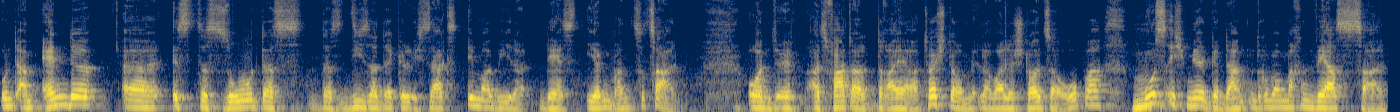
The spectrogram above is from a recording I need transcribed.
Und am Ende äh, ist es so, dass, dass dieser Deckel, ich sage es immer wieder, der ist irgendwann zu zahlen. Und äh, als Vater dreier Töchter und mittlerweile stolzer Opa, muss ich mir Gedanken darüber machen, wer es zahlt.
